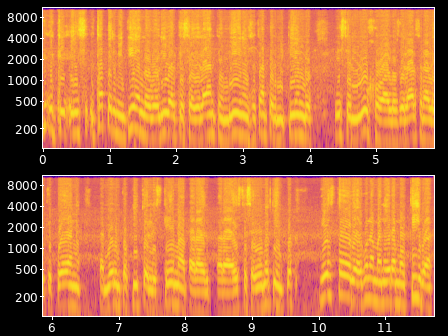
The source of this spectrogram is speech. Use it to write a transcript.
Eh, que es- está permitiendo Bolívar que se adelante en línea, se están permitiendo ese lujo a los del Arsenal de que puedan cambiar un poquito el esquema para, para este segundo tiempo. Y esto de alguna manera motiva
